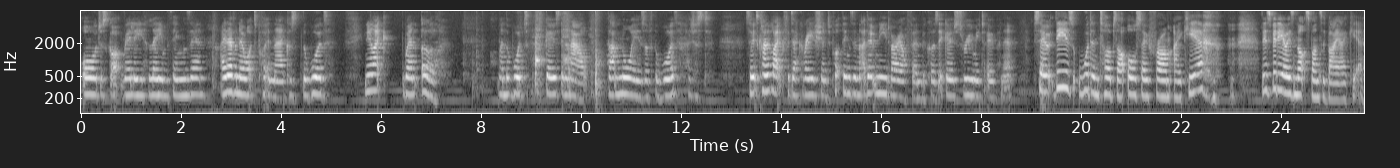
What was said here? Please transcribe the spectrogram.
or just got really lame things in. I never know what to put in there because the wood, you know like when, ugh, when the wood goes in and out, that noise of the wood, I just, so it's kind of like for decoration to put things in that I don't need very often because it goes through me to open it. So these wooden tubs are also from Ikea. this video is not sponsored by Ikea.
